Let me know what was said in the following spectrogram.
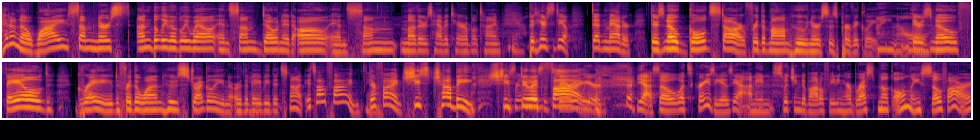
I don't know why some nurse unbelievably well and some don't at all and some mothers have a terrible time. Yeah. But here's the deal. Doesn't matter. There's no gold star for the mom who nurses perfectly. I know. There's no failed grade for the one who's struggling or the baby that's not. It's all fine. They're fine. She's chubby. She She's really doing fine. Very weird. yeah. So what's crazy is, yeah, I mean, switching to bottle feeding her breast milk only so far.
